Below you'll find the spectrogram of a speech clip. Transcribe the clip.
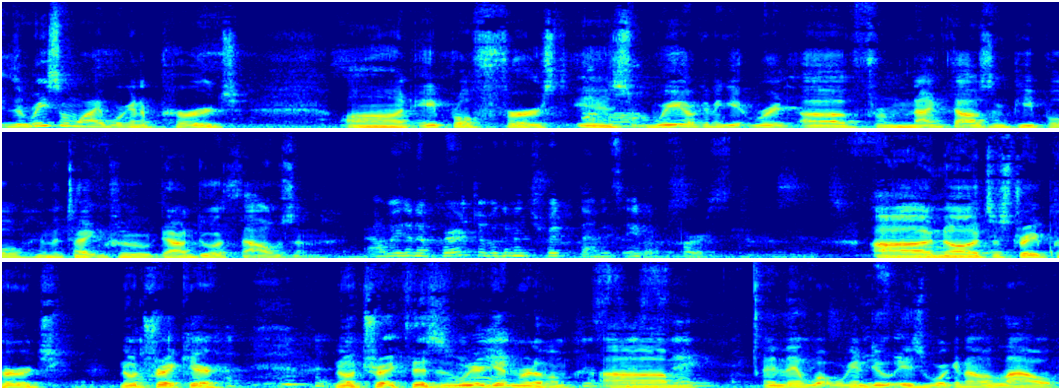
the reason why we're gonna purge on April first is Uh-oh. we are gonna get rid of from nine thousand people in the Titan crew down to a thousand. Are we gonna purge or we're gonna trick them? It's April first. Uh, no, it's a straight purge. No trick here. No trick. This is we're Alright. getting rid of them. Um, and then what we're gonna do is we're gonna allow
